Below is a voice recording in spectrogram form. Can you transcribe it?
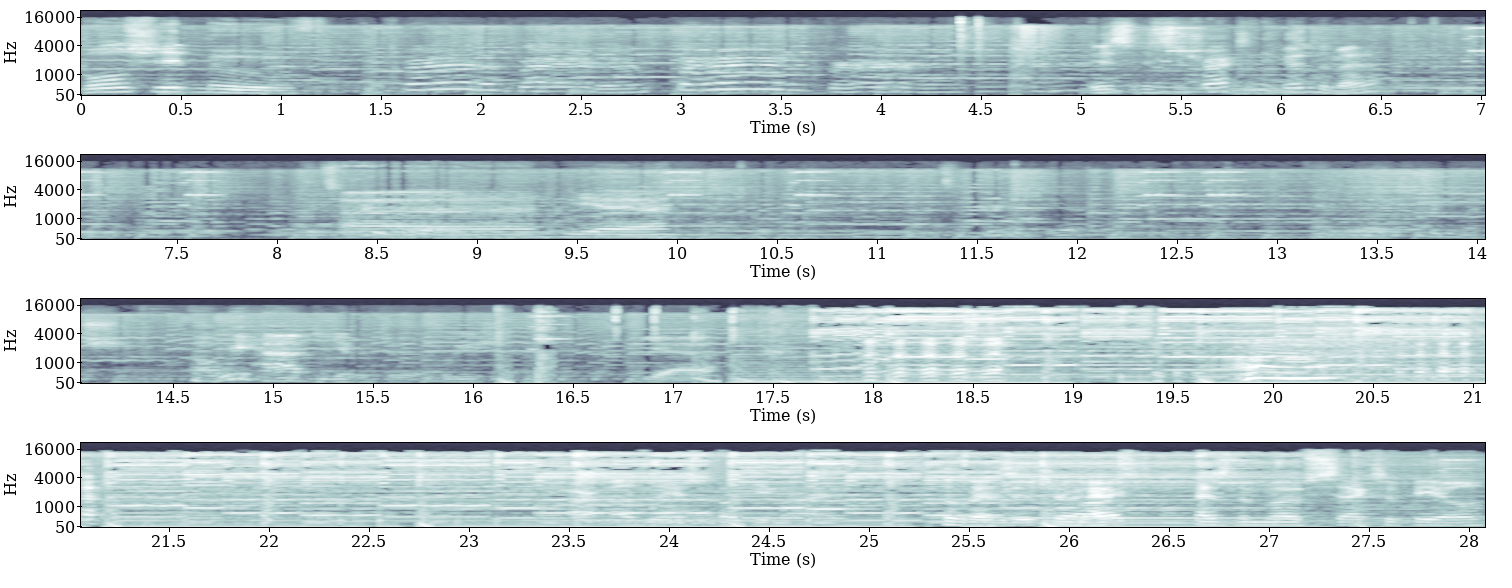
bullshit move. Is is Detraction good in the meta? It's pretty good. Uh, yeah. It's pretty good. And pretty much. Oh, we have to give it to Aquisha. Yeah. Our ugliest Pokemon has the, Detract. most, has the most sex appeal.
